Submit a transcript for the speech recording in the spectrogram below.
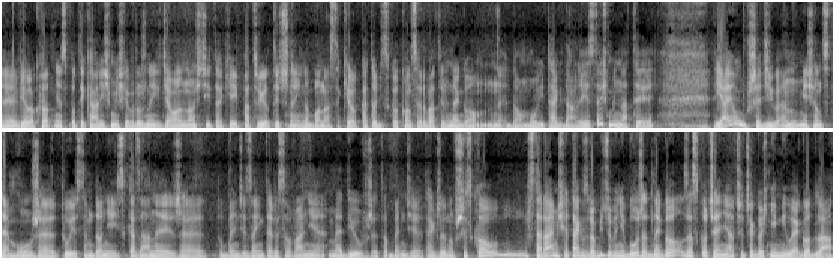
y, wielokrotnie spotykaliśmy się w różnej działalności takiej patriotycznej, no bo ona z takiego katolicko-konserwatywnego mm, domu i tak dalej. Jesteśmy na ty. Ja ją uprzedziłem miesiąc temu, że tu jestem do niej skazany, że tu będzie zainteresowanie mediów, że to będzie także no wszystko starałem się tak zrobić, żeby nie było żadnego zaskoczenia czy czegoś niemiłego dla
